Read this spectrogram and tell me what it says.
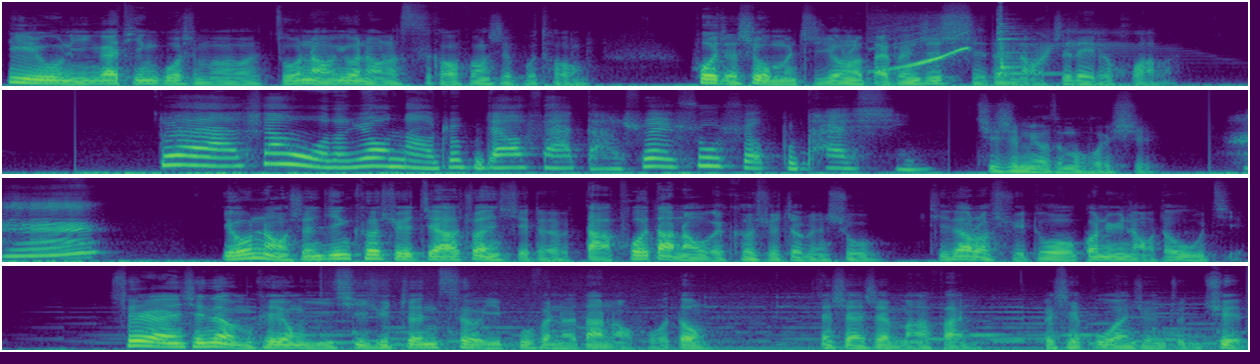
例如，你应该听过什么左脑右脑的思考方式不同，或者是我们只用了百分之十的脑之类的话吧？对啊，像我的右脑就比较发达，所以数学不太行。其实没有这么回事啊。有脑神经科学家撰写的《打破大脑伪科学》这本书提到了许多关于脑的误解。虽然现在我们可以用仪器去侦测一部分的大脑活动，但是还是很麻烦，而且不完全准确。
